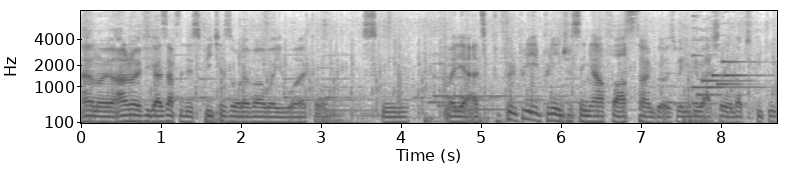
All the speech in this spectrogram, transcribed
I don't know. I don't know if you guys have to do speeches or whatever where you work or school. But yeah, it's pretty, pretty, pretty interesting how fast time goes when you do actually end up speaking.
